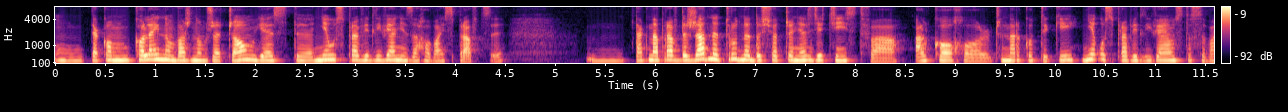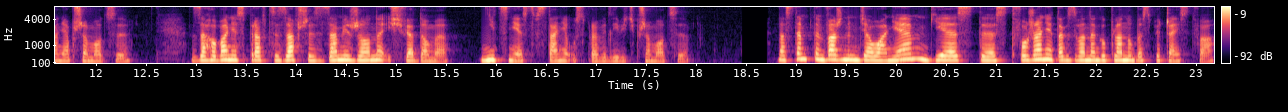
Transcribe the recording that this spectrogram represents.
Mm, taką kolejną ważną rzeczą jest e, nieusprawiedliwianie zachowań sprawcy – tak naprawdę żadne trudne doświadczenia z dzieciństwa, alkohol czy narkotyki nie usprawiedliwiają stosowania przemocy. Zachowanie sprawcy zawsze jest zamierzone i świadome. Nic nie jest w stanie usprawiedliwić przemocy. Następnym ważnym działaniem jest stworzenie tak zwanego planu bezpieczeństwa.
